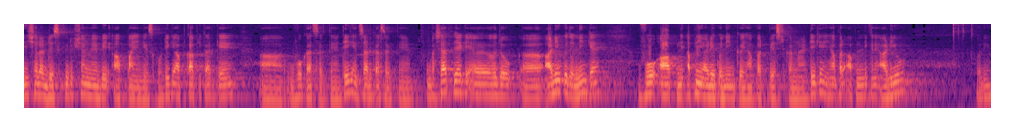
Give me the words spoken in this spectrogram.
इंशाल्लाह डिस्क्रिप्शन में भी आप पाएँगे इसको ठीक है? आप कॉपी करके आ, वो कर सकते हैं ठीक है? इंस्टार्ट कर सकते हैं। बशर्त यह कि जो ऑडियो का जो लिंक है वो आपने अपनी ऑडियो को लिंक यहाँ पर पेस्ट करना है, ठीक है? यहाँ पर आपने लिखना है ऑडियो सॉरी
